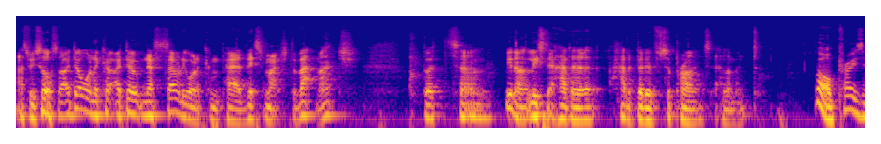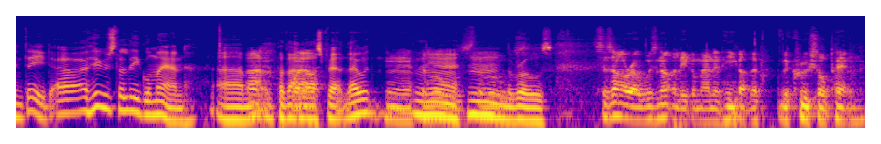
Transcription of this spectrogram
as we saw. So I don't want to. I don't necessarily want to compare this match to that match, but um, you know, at least it had a had a bit of surprise element. Oh, praise indeed. Uh, who's the legal man um, Ah, for that well, last bit? There were, yeah, the rules, the hmm, rules. the rules. Cesaro was not a legal man, and he got the, the crucial pin.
